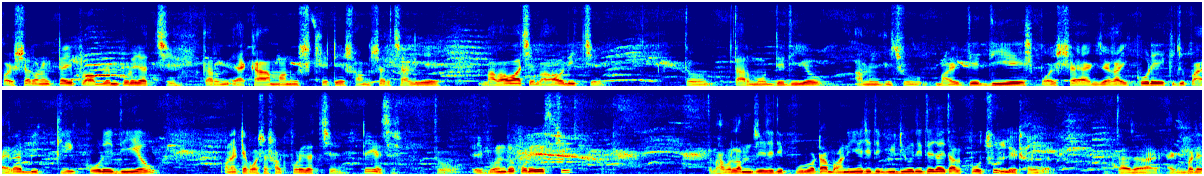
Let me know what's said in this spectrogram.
পয়সার অনেকটাই প্রবলেম পড়ে যাচ্ছে, কারণ একা মানুষ খেটে সংসার চালিয়ে বাবাও আছে, বাবাও দিচ্ছে। তো তার মধ্যে দিয়েও আমি কিছু বাড়িতে দিয়ে পয়সা এক জায়গায় করে কিছু পায়রা বিক্রি করে দিয়েও অনেকটা পয়সা শর্ট পড়ে যাচ্ছে, ঠিক আছে? তো এই পর্যন্ত করে এসেছি। তো ভাবলাম যে যদি পুরোটা বানিয়ে যদি ভিডিও দিতে যাই, তাহলে প্রচুর লেট হয়ে যাবে। তারা একবারে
